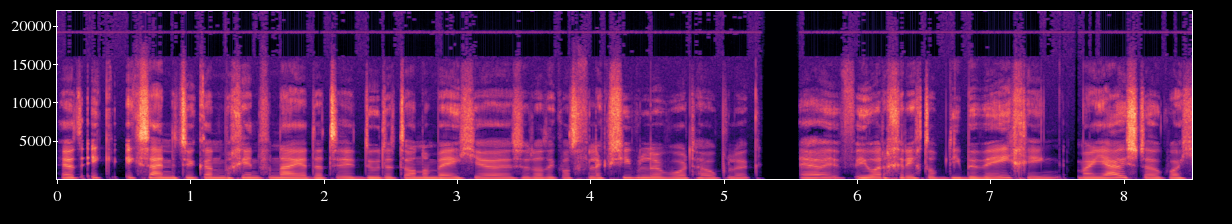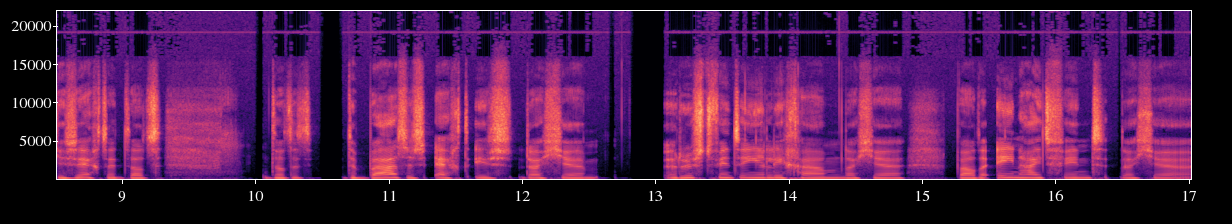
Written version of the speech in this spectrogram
ik, ik zei natuurlijk aan het begin van, nou ja, dat ik doe het dan een beetje zodat ik wat flexibeler word, hopelijk. heel erg gericht op die beweging. Maar juist ook wat je zegt, dat, dat het de basis echt is dat je rust vindt in je lichaam, dat je bepaalde eenheid vindt, dat je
